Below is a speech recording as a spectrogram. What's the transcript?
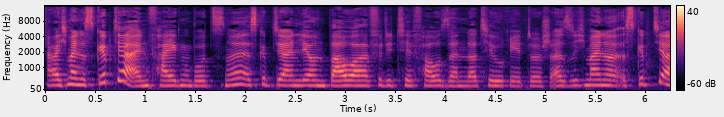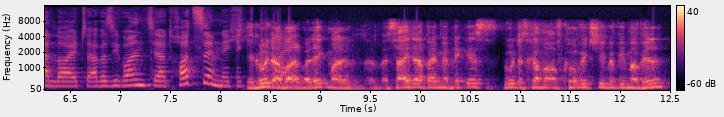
Aber ich meine, es gibt ja einen Feigenbutz, ne? Es gibt ja einen Leon Bauer für die TV-Sender theoretisch. Also ich meine, es gibt ja Leute, aber sie wollen es ja trotzdem nicht. Ja gut, zeigen. aber überleg mal, seit er bei mir weg ist, gut, das kann man auf Covid schieben, wie man will.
